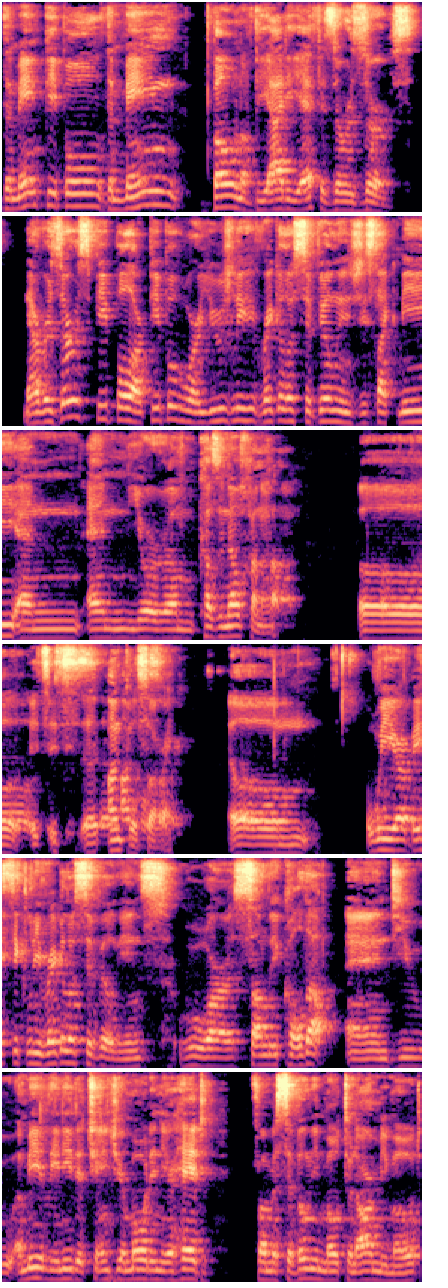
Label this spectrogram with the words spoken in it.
the main people, the main bone of the IDF is the reserves. Now, reserves people are people who are usually regular civilians, just like me and and your um, cousin Elchanan. Uh, it's it's uh, uncle, sorry. Um, we are basically regular civilians who are suddenly called up, and you immediately need to change your mode in your head from a civilian mode to an army mode.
